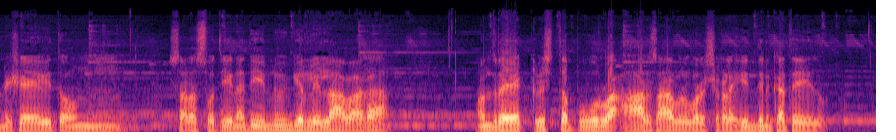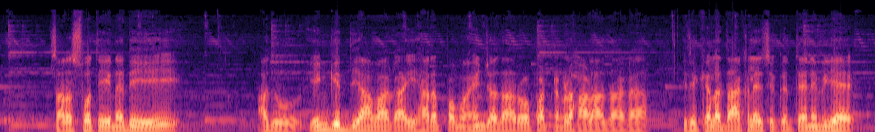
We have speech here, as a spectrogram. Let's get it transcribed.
ನಿಷೇವಿತು. ಸರಸ್ವತಿ ನದಿ ಇನ್ನೂ ಹಿಂಗಿರಲಿಲ್ಲ ಆವಾಗ. ಅಂದರೆ ಕ್ರಿಸ್ತಪೂರ್ವ ಆರು ಸಾವಿರ ವರ್ಷಗಳ ಹಿಂದಿನ ಕಥೆ ಇದು. ಸರಸ್ವತಿ ನದಿ ಅದು ಹೆಂಗಿದ್ದು ಯಾವಾಗ ಈ ಹರಪ್ಪ ಮೊಹೆಂಜೋದಾರೋ ಪಟ್ಟಣಗಳು ಹಾಳಾದಾಗ. ಇದಕ್ಕೆಲ್ಲ ದಾಖಲೆ ಸಿಗುತ್ತೆ ನಿಮಗೆ.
